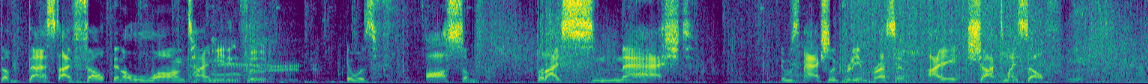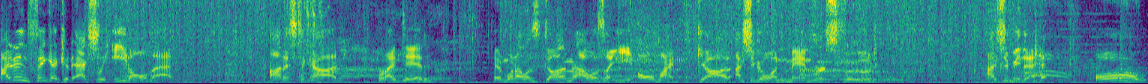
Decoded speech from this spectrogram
the best I've felt in a long time eating food. It was awesome. But I smashed. It was actually pretty impressive. I shocked myself. I didn't think I could actually eat all that. Honest to God. But I did. And when I was done, I was like, oh my god, I should go on Man vs. Food. I should be the. Oh!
